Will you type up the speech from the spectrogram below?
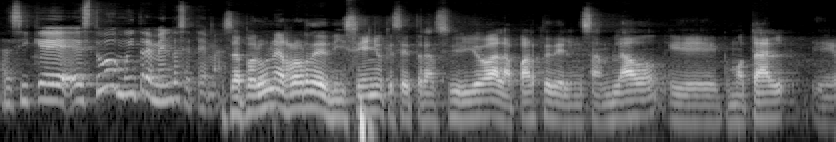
Así que estuvo muy tremendo ese tema. O sea, por un error de diseño que se transfirió a la parte del ensamblado eh, como tal, eh,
